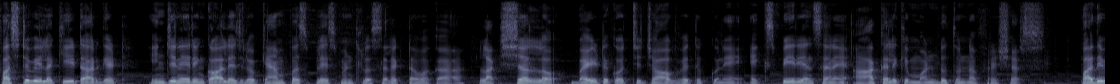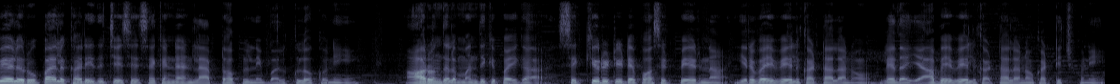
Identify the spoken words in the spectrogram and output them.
ఫస్ట్ వీళ్ళ కీ టార్గెట్ ఇంజనీరింగ్ కాలేజ్లో క్యాంపస్ ప్లేస్మెంట్లో సెలెక్ట్ అవ్వక లక్షల్లో బయటకు వచ్చి జాబ్ వెతుక్కునే ఎక్స్పీరియన్స్ అనే ఆకలికి మండుతున్న ఫ్రెషర్స్. పదివేల రూపాయలు ఖరీదు చేసే సెకండ్ హ్యాండ్ ల్యాప్టాప్లని బల్క్లో కొని ఆరు వందల మందికి పైగా సెక్యూరిటీ డిపాజిట్ పేరున ఇరవై వేలు కట్టాలనో లేదా యాభై వేలు కట్టాలనో కట్టించుకుని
